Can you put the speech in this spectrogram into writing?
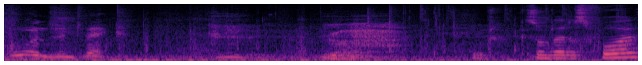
Spuren sind weg. Gut, Gesundheit ist voll.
